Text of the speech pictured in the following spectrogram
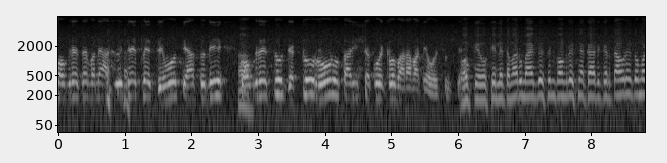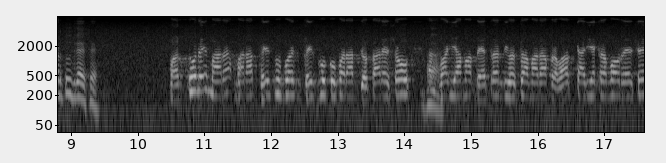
કોંગ્રેસે મને આપ્યું છે એટલે જીવું ત્યાં સુધી કોંગ્રેસનું જેટલું ઋણ ઉતારી શકું એટલું મારા માટે ઓછું છે. ઓકે ઓકે એટલે તમારું માર્ગદર્શન કોંગ્રેસના કાર્યકર્તાઓને તો મળતું જ રહેશે. પડતું નહીં મારા મારા ફેસબુક પર ફેસબુક ઉપર આપ જોતા રહેશો. અઠવાડિયામાં બે ત્રણ દિવસના મારા પ્રવાસ કાર્યક્રમો રહેશે.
